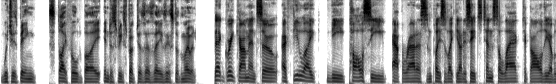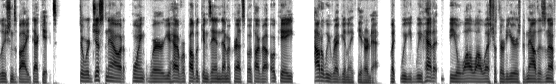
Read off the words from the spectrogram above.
which is being stifled by industry structures as they exist at the moment. That great comment. So I feel like the policy apparatus in places like the United States tends to lag technology evolutions by decades. So we're just now at a point where you have Republicans and Democrats both talking about, okay, how do we regulate the internet? Like we we've had it be a wild, wild west for 30 years, but now there's enough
